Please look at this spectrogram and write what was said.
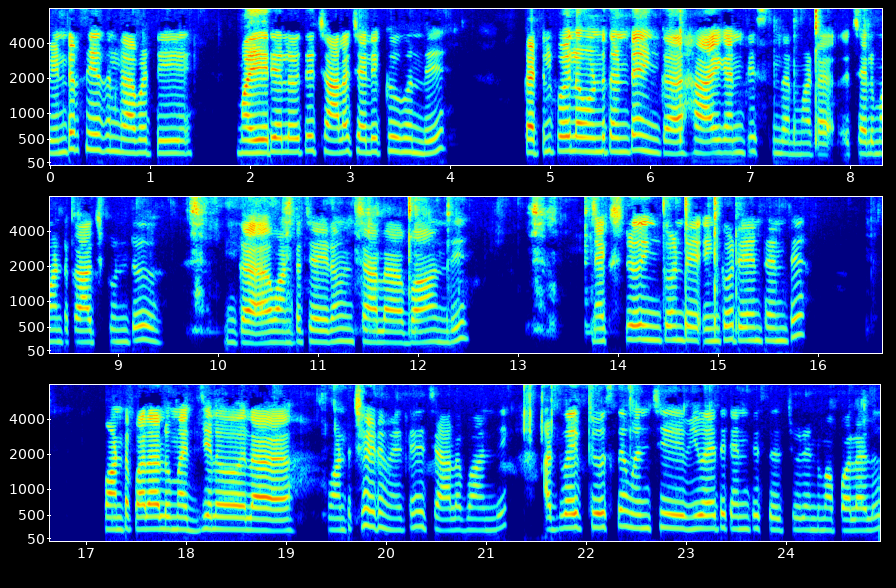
వింటర్ సీజన్ కాబట్టి మా ఏరియాలో అయితే చాలా చలి ఎక్కువగా ఉంది. కట్టెల పొయ్యిలో వండుతుంటే ఇంకా హాయిగా అనిపిస్తుంది అనమాట చలి మంట కాచుకుంటూ ఇంకా వంట చేయడం చాలా బాగుంది. నెక్స్ట్ ఇంకోటి ఇంకోటి ఏంటంటే వంట పొలాలు మధ్యలో ఇలా వంట చేయడం అయితే చాలా బాగుంది. అటువైపు చూస్తే మంచి వ్యూ అయితే కనిపిస్తుంది చూడండి మా పొలాలు.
